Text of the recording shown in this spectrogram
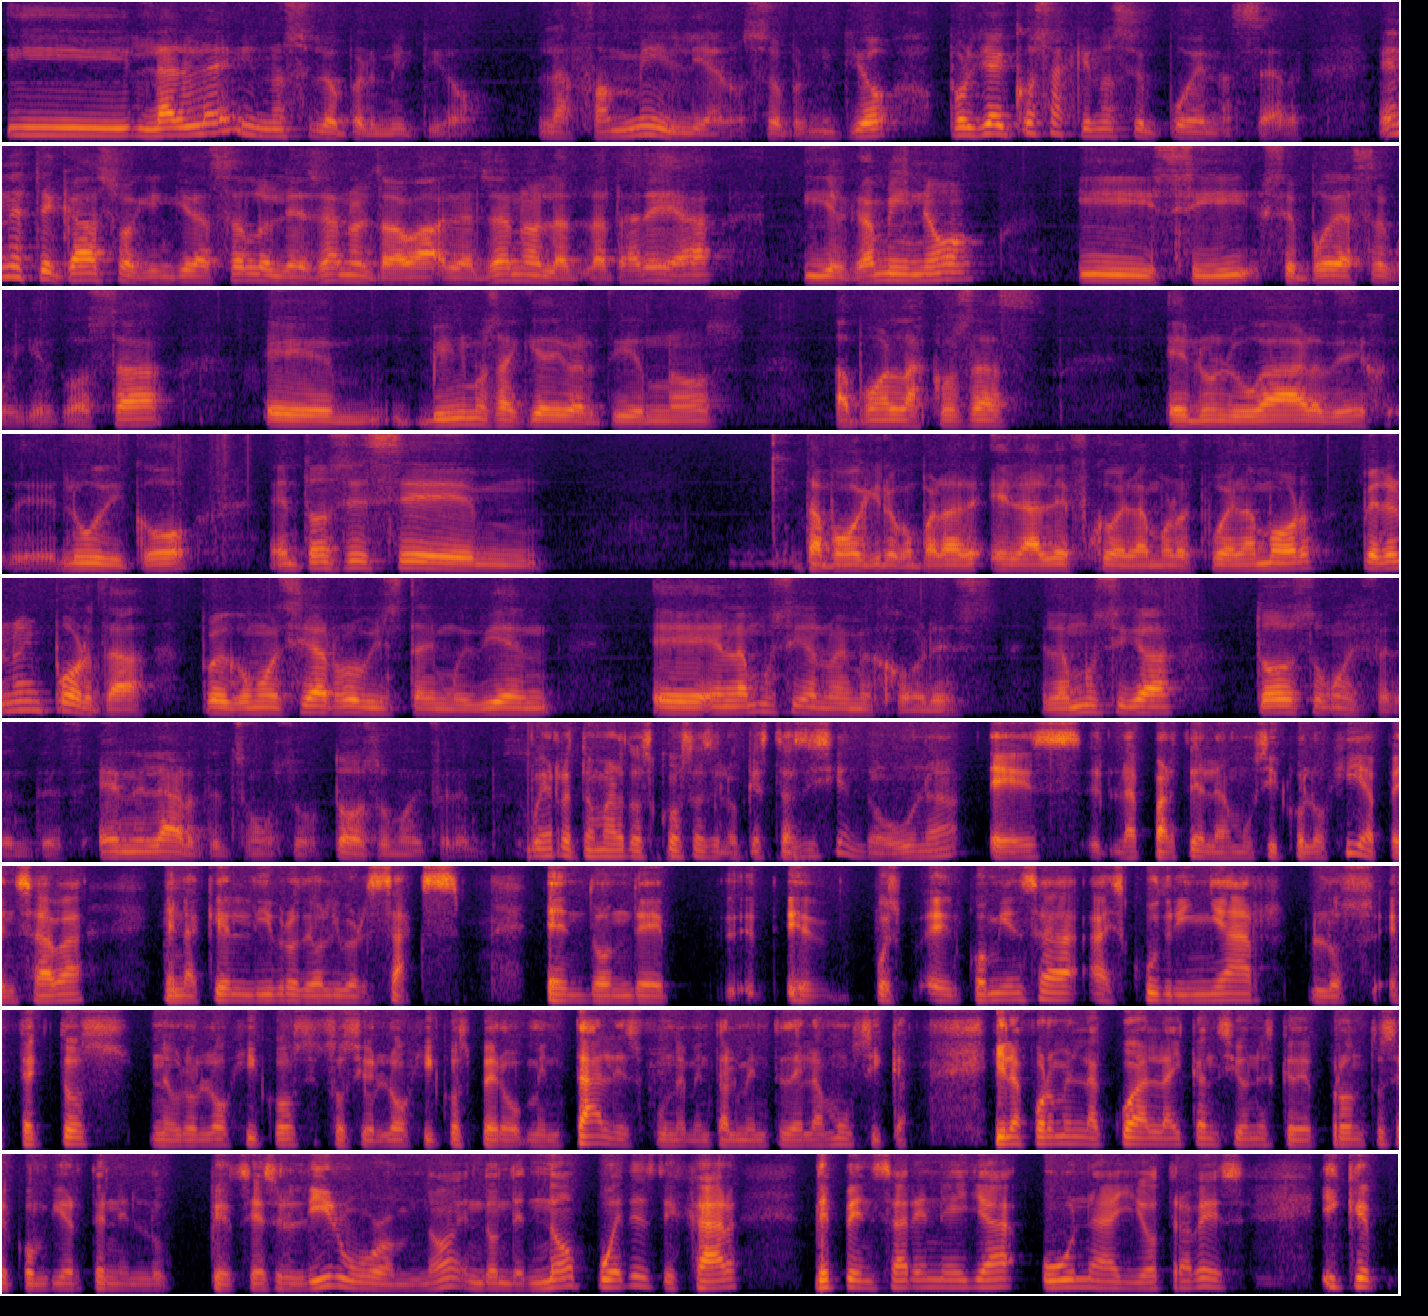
y la ley no se lo permitió, la familia no se lo permitió, porque hay cosas que no se pueden hacer. En este caso, a quien quiera hacerlo, le allano, el le allano la, la tarea y el camino, y sí, se puede hacer cualquier cosa. Eh, vinimos aquí a divertirnos, a poner las cosas en un lugar de, lúdico. Entonces, eh, tampoco quiero comparar el Aleph con el amor después del amor, pero no importa, porque como decía Rubinstein muy bien, eh, en la música no hay mejores. En la música todos somos diferentes. En el arte somos, todos somos diferentes. Voy a retomar dos cosas de lo que estás diciendo. Una es la parte de la musicología. Pensaba en aquel libro de Oliver Sacks, en donde eh, eh, pues eh, comienza a escudriñar los efectos neurológicos, sociológicos, pero mentales fundamentalmente de la música y la forma en la cual hay canciones que de pronto se convierten en lo que se hace el earworm, ¿no? En donde no puedes dejar de pensar en ella una y otra vez y que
